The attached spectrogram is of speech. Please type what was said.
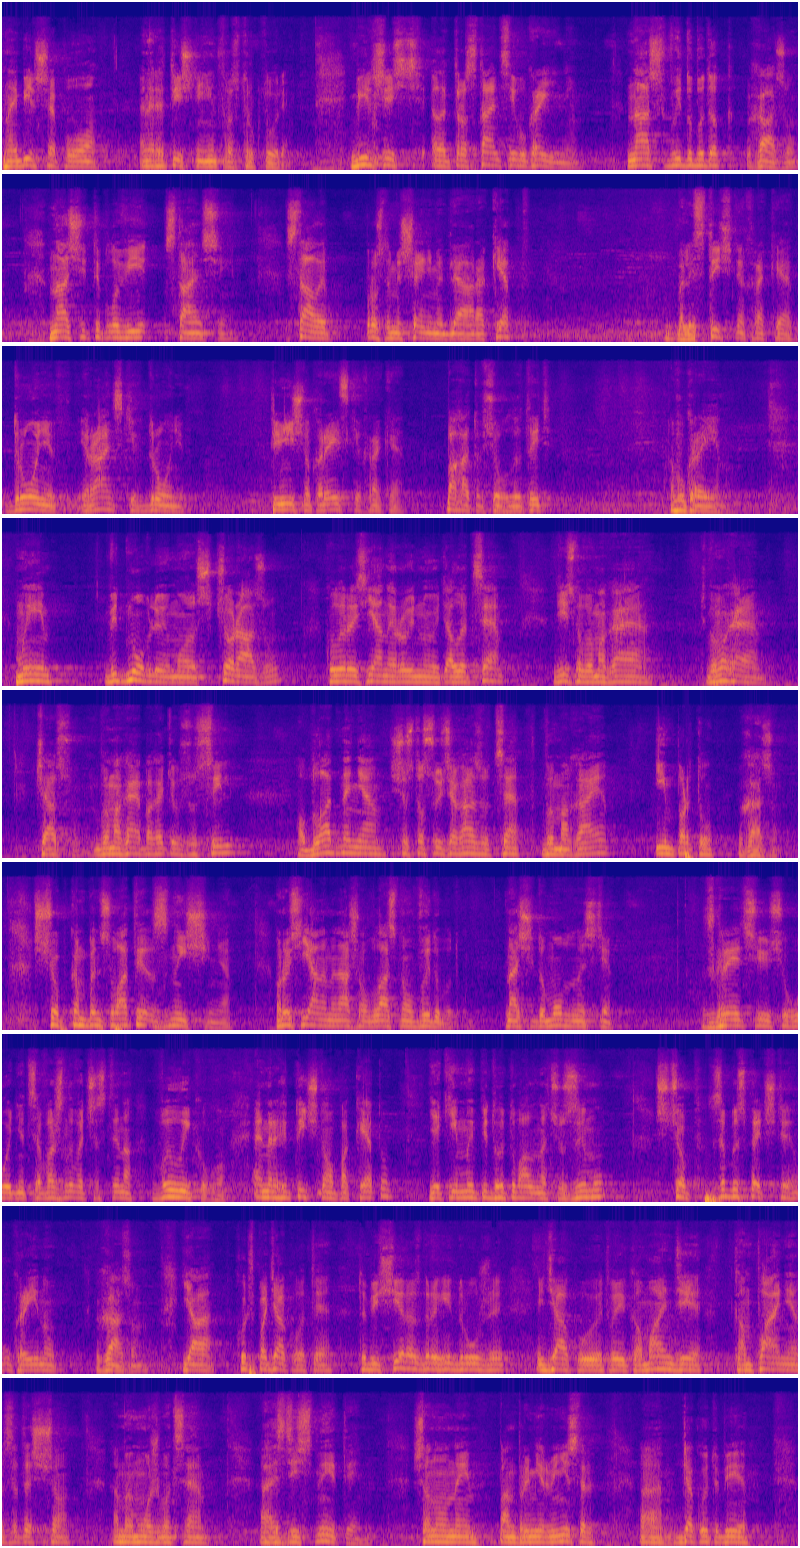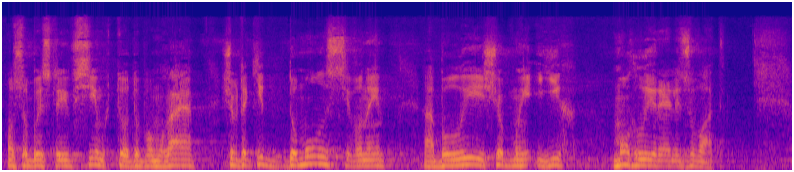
Найбільше по енергетичній інфраструктурі. Більшість електростанцій в Україні, наш видобуток газу, наші теплові станції стали просто мішенями для ракет, балістичних ракет, дронів, іранських дронів, північно-корейських ракет. Багато всього летить в Україну. Ми відновлюємо щоразу, коли росіяни руйнують, але це дійсно вимагає, вимагає часу, вимагає багатьох зусиль, обладнання, що стосується газу, це вимагає імпорту газу, щоб компенсувати знищення росіянами нашого власного видобутку. Наші домовленості з Грецією сьогодні це важлива частина великого енергетичного пакету, який ми підготували на цю зиму, щоб забезпечити Україну газом. Я хочу подякувати тобі ще раз, дорогі друже, і дякую твоїй команді, компаніям за те, що ми можемо це е, здійснити. Шановний пан прем'єр-міністр, е, дякую тобі особисто і всім, хто допомагає, щоб такі домовленості вони е, були, і щоб ми їх могли реалізувати.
